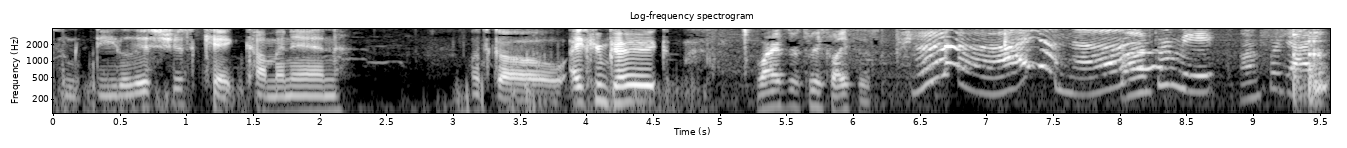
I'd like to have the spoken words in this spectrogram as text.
Some delicious cake coming in. Let's go. Ice cream cake. Why is there three slices? Uh, I don't know. One for me, one for Daddy,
